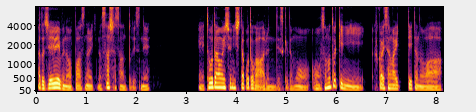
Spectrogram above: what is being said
あと JWAVE のパーソナリティのサッシャさんとですね、えー、登壇を一緒にしたことがあるんですけども、その時に深井さんが言っていたのは、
